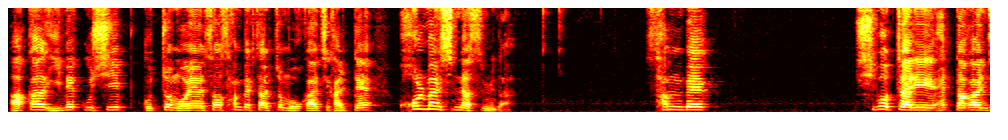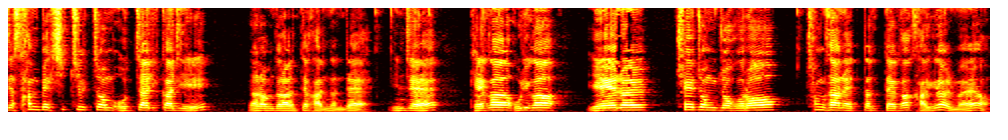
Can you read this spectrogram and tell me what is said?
아까 299.5에서 304.5까지 갈 때 콜만 신났습니다. 315짜리 했다가 이제 317.5짜리까지 여러분들한테 갔는데 이제 걔가 우리가 얘를 최종적으로 청산했던 때가 가격이 얼마예요?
